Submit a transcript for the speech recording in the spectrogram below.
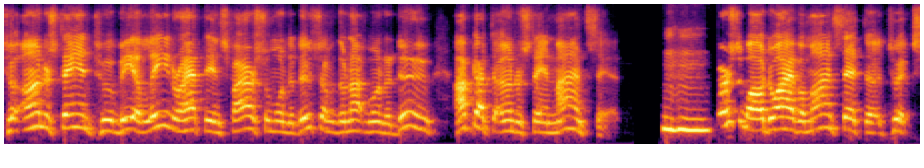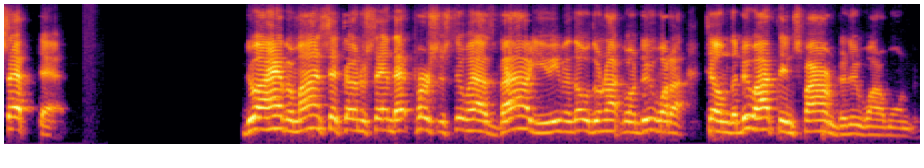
to understand to be a leader, I have to inspire someone to do something they're not going to do. I've got to understand mindset. hmm First of all, do I have a mindset to, to accept that? Do I have a mindset to understand that person still has value, even though they're not going to do what I tell them to do? I have to inspire them to do what I want them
